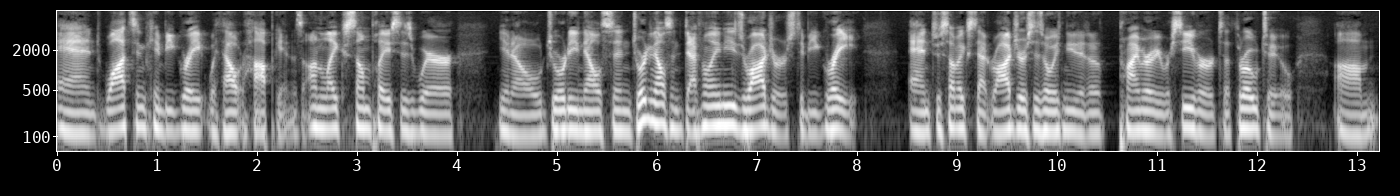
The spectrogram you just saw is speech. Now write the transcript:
And Watson can be great without Hopkins, unlike some places where, you know, Jordy Nelson, Jordy Nelson definitely needs Rodgers to be great. And to some extent, Rodgers has always needed a primary receiver to throw to. Um,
